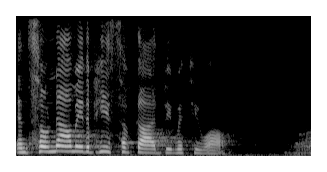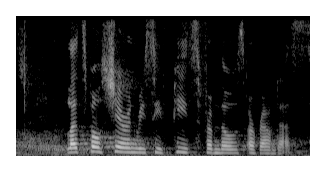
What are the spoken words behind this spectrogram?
And so now may the peace of God be with you all. Let's both share and receive peace from those around us.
